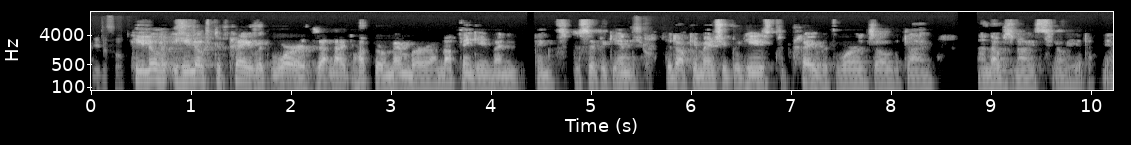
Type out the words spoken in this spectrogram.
Beautiful. he loved he loved to play with words, and I'd have to remember. I'm not thinking of anything specific in Sure. the documentary, but he used to play with words all the time, and that was nice. You know, he had yeah.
